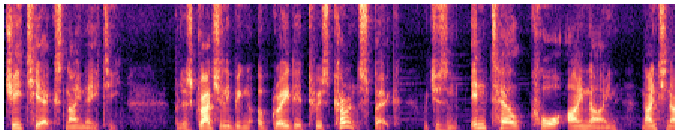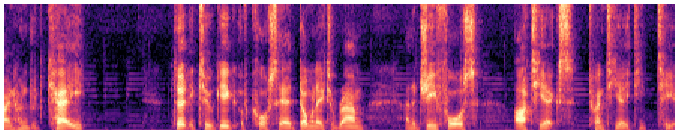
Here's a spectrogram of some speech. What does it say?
GTX 980, but has gradually been upgraded to his current spec, which is an Intel Core i9 9900K, 32GB of Corsair Dominator RAM and a GeForce RTX 2080 Ti.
